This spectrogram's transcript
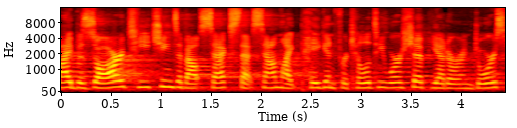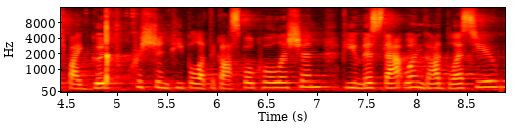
by bizarre teachings about sex that sound like pagan fertility worship, yet are endorsed by good Christian people at the Gospel Coalition. If you missed that one, God bless you.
